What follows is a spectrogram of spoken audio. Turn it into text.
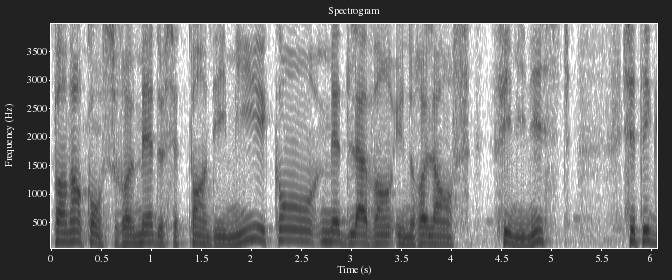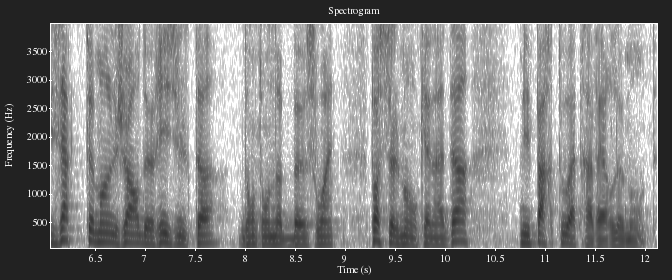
Pendant qu'on se remet de cette pandémie et qu'on met de l'avant une relance féministe, c'est exactement le genre de résultat dont on a besoin, pas seulement au Canada, mais partout à travers le monde.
